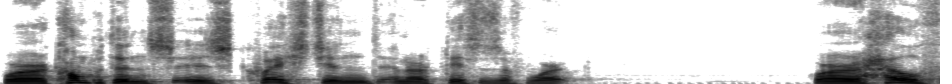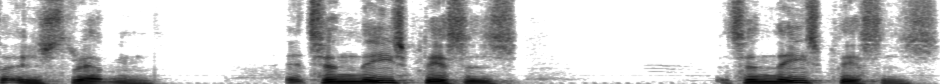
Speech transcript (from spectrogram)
where our competence is questioned in our places of work, where our health is threatened. It's in these places, it's in these places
